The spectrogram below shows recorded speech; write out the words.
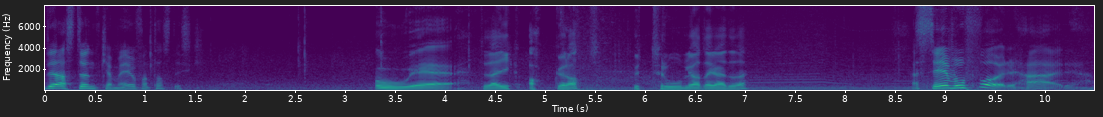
Det der stuntcam er jo fantastisk. Oh yeah. Det der gikk akkurat. Utrolig at jeg greide det. Jeg ser hvorfor her.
